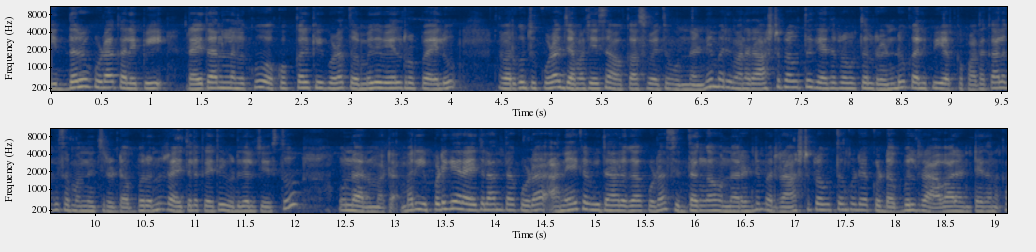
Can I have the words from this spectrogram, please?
ఇద్దరూ కూడా కలిపి రైతాన్నలకు ఒక్కొక్కరికి కూడా తొమ్మిది వేల రూపాయలు వరకు కూడా జమ చేసే అవకాశం అయితే ఉందండి. మరి మన రాష్ట్ర ప్రభుత్వం కేంద్ర ప్రభుత్వాలు రెండూ కలిపి యొక్క పథకాలకు సంబంధించిన డబ్బులను రైతులకైతే విడుదల చేస్తూ ఉన్నారనమాట మరి ఇప్పటికే రైతులంతా కూడా అనేక విధాలుగా కూడా సిద్ధంగా ఉన్నారండి. మరి రాష్ట్ర ప్రభుత్వం కూడా యొక్క డబ్బులు రావాలంటే కనుక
